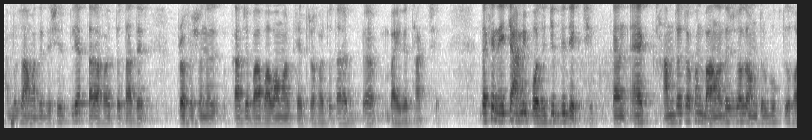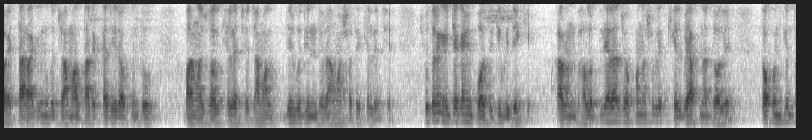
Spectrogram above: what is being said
আমি বলব আমাদের দেশের প্লেয়ার তারা হয়তো তাদের প্রফেশনাল কাজে বা বাবা-মার ক্ষেত্রে হয়তো তারা বাইরে থাকছে। দেখেন এটা আমি পজিটিভলি দেখছি। কারণ এক হামজা যখন বাংলাদেশ দলে অন্তর্ভুক্ত হয় তার আগে কিন্তু জামাল তারেক কাজীরাও কিন্তু বাংলাদেশ দল খেলেছে। জামাল দীর্ঘদিন ধরে আমার সাথে খেলেছে। সুতরাং এটাকে আমি পজিটিভই দেখি। কারণ ভালো প্লেয়াররা যখন আসলে খেলবে আপনার দলে, তখন কিন্তু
